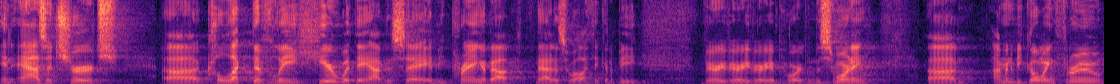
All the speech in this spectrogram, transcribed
and as a church, uh, collectively hear what they have to say and be praying about that as well. I think it'll be very, very, very important. This morning, uh, I'm going to be going through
